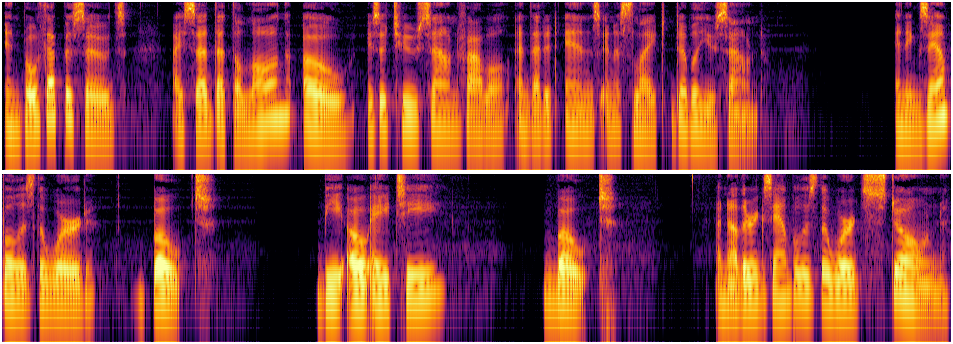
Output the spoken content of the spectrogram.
In both episodes, I said that the long O is a two sound vowel and that it ends in a slight W sound. An example is the word boat. B O A T, boat. Another example is the word stone.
